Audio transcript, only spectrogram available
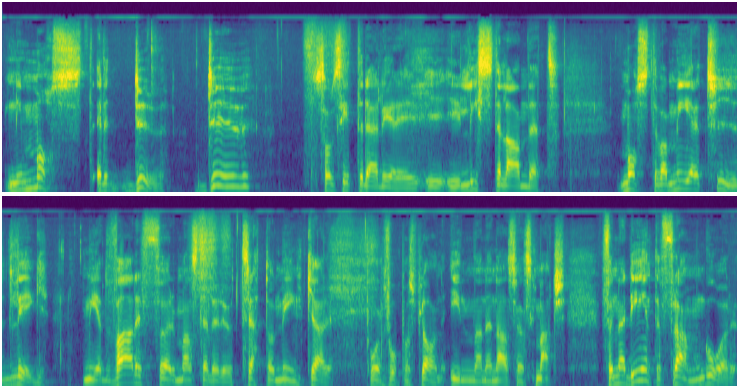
ni måste, eller du, du som sitter där nere i, i, i listerlandet måste vara mer tydlig med varför man ställer ut 13 minkar på en fotbollsplan innan en allsvensk match. För när det inte framgår,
